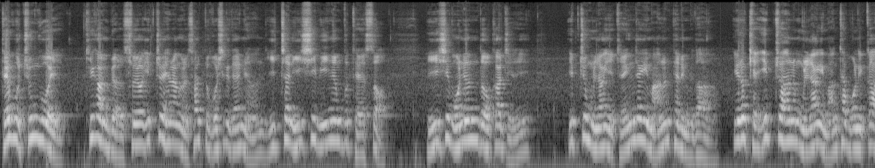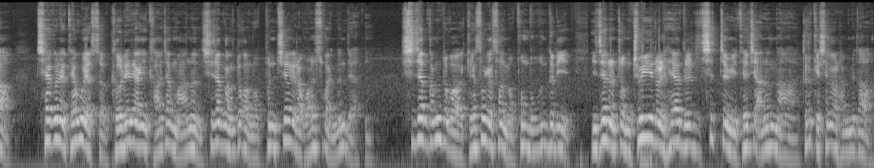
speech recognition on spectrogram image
대구 중구의 기간별 수요 입주 현황을 살펴보시게 되면 2022년부터 해서 25년도까지 입주 물량이 굉장히 많은 편입니다. 이렇게 입주하는 물량이 많다 보니까 최근에 대구에서 거래량이 가장 많은 시장 강도가 높은 지역이라고 할 수가 있는데 시장 강도가 계속해서 높은 부분들이 이제는 좀 주의를 해야 될 시점이 되지 않았나 그렇게 생각을 합니다.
